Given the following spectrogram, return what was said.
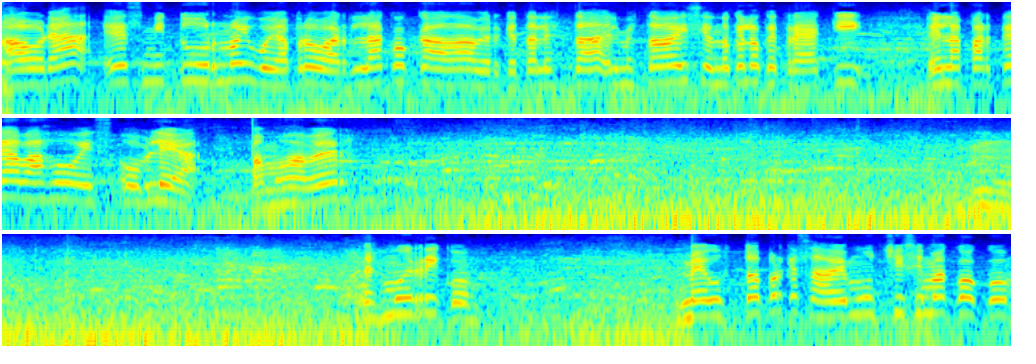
Ahora es mi turno y voy a probar la cocada a ver qué tal está. Él me estaba diciendo que lo que trae aquí en la parte de abajo es oblea. Vamos a ver. Es muy rico. Me gustó porque sabe muchísimo a coco,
